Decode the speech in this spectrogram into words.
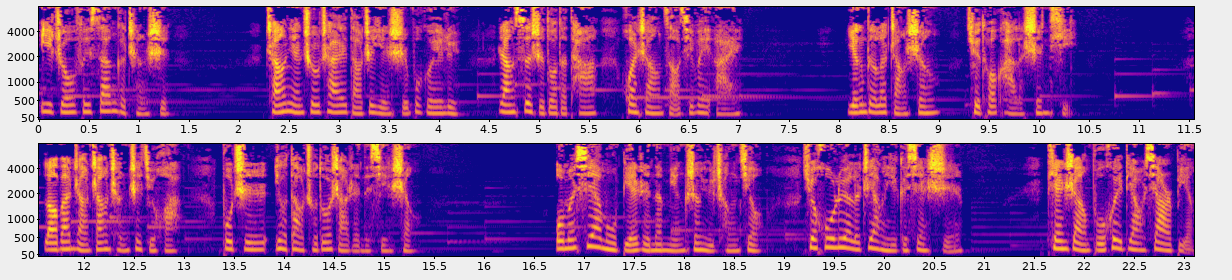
一周飞三个城市。常年出差导致饮食不规律，让四十多的他患上早期胃癌，赢得了掌声，却拖垮了身体。老班长张成这句话，不知又道出多少人的心声。我们羡慕别人的名声与成就，却忽略了这样一个现实：天上不会掉馅儿饼，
